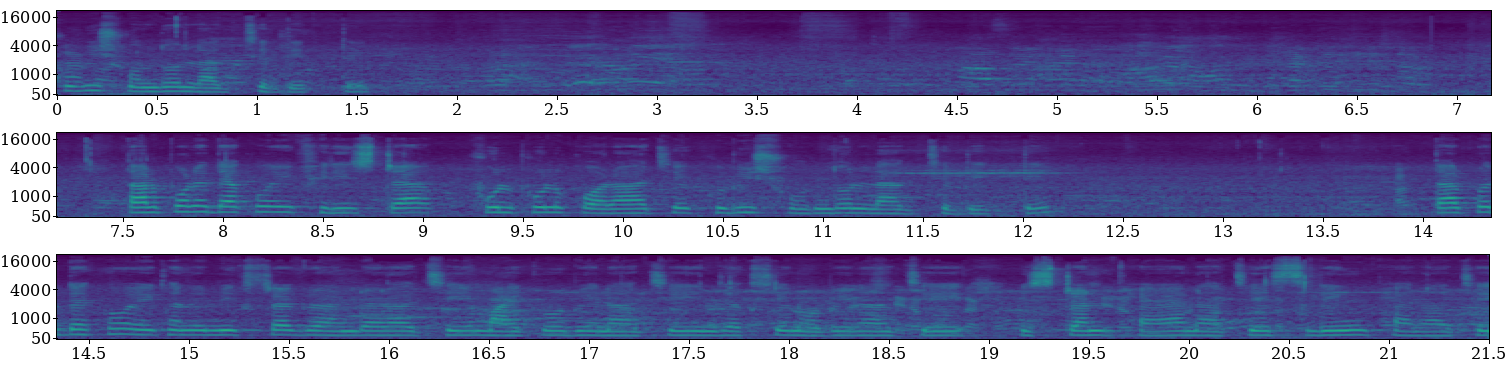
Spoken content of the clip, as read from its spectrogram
খুবই সুন্দর লাগছে দেখতে। তারপরে দেখো এই ফ্রিজটা ফুল ফুল করা আছে, খুবই সুন্দর লাগছে দেখতে। তারপর দেখো এখানে মিক্সচার গ্রাইন্ডার আছে মাইক্রোওভেন আছে ইন্ডাকশন ওভেন আছে স্ট্যান্ড ফ্যান আছে স্লিং ফ্যান আছে,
